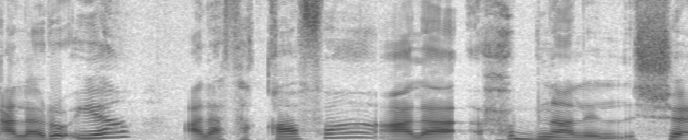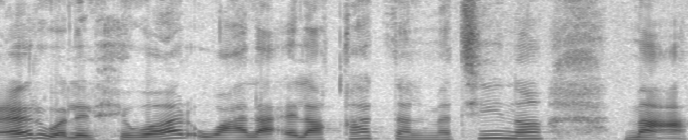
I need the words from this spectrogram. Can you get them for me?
على رؤية على ثقافة على حبنا للشعر وللحوار وعلى علاقاتنا المتينة مع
